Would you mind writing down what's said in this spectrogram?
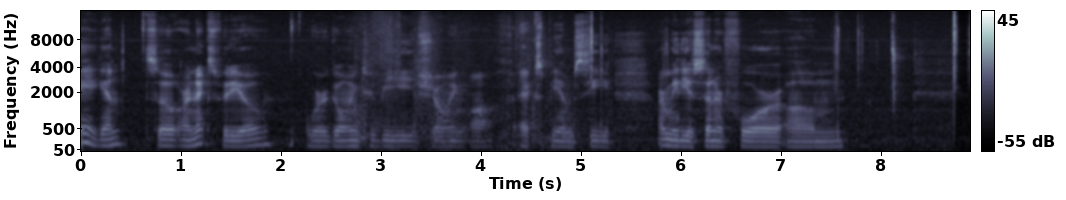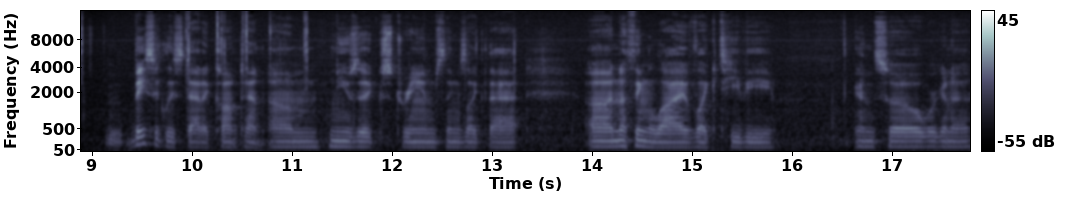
Hey again. So our next video, we're going to be showing off XBMC, our media center for um, basically static content, um, music, streams, things like that. Uh, nothing live like TV. And so we're gonna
